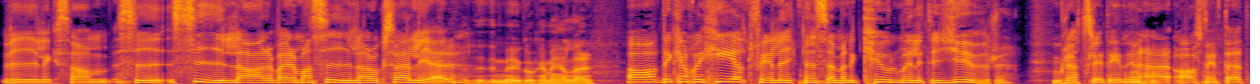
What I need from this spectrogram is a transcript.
vi liksom si, silar, vad är det man silar och sväljer? Mygg och kameler. Ja, det är kanske är helt fel liknelse men det är kul med lite djur plötsligt in i det här avsnittet.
